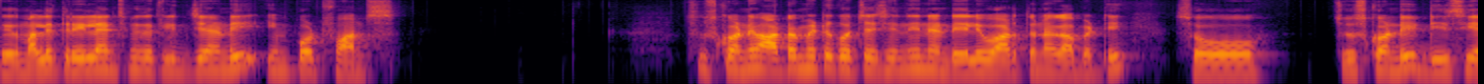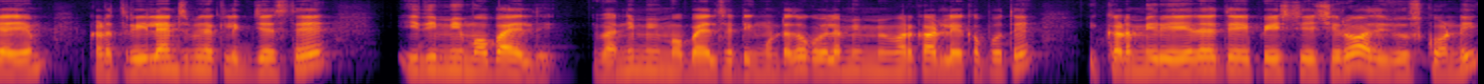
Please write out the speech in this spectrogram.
ఇది మళ్ళీ త్రీ లైన్స్ మీద క్లిక్ చేయండి. Import fonts. చూసుకోండి. ఆటోమేటిక్ వచ్చేసింది. నేను డైలీ వాడుతున్నా కాబట్టి. సో చూసుకోండి. డీసీఐఎం ఇక్కడ త్రీ లైన్స్ మీద క్లిక్ చేస్తే ఇది మీ మొబైల్ది ఇవన్నీ మీ మొబైల్ సెట్టింగ్ ఉంటుంది. ఒకవేళ మీ మెమరీ కార్డ్ లేకపోతే ఇక్కడ మీరు ఏదైతే పేస్ట్ చేసిరో అది చూసుకోండి.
